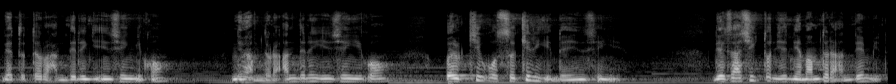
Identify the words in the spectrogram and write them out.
내 뜻대로 안 되는 게 인생이고 내 마음대로 안 되는 게 인생이고 얽히고 섞이는 게 내 인생이에요. 내 자식도 이제 내 마음대로 안 됩니다.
